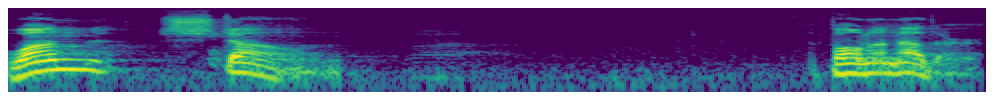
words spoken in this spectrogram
one stone upon another.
